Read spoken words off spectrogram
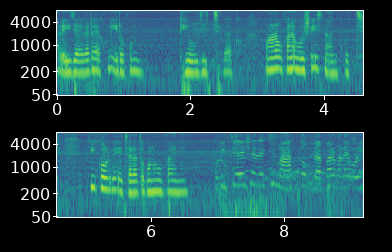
আর এই জায়গাটা এখন এরকম ঢেউ দিচ্ছে, দেখো। ওনারা ওখানে বসেই স্নান করছে। কি করবে? এছাড়া তো কোনো উপায় নেই। বিচে এসে দেখি মারাত্মক ব্যাপার। মানে ওই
